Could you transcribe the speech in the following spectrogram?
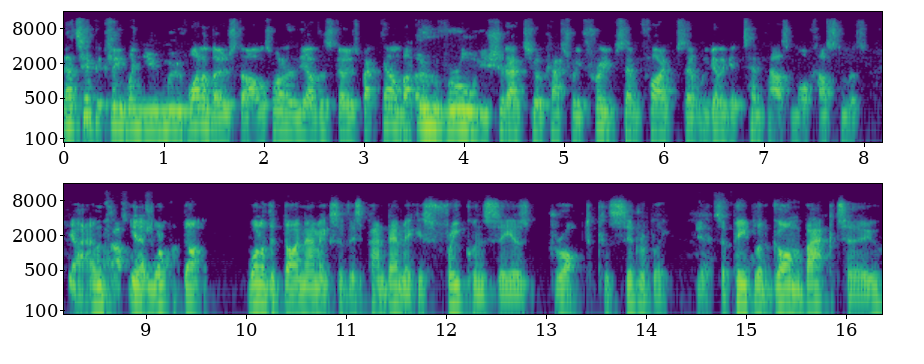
Now, typically, when you move one of those dials, one of the others goes back down. But overall, you should add to your category three percent, five percent. We're going to get ten thousand more customers. Yeah, and you know, one of, the, one of the dynamics of this pandemic is frequency has dropped considerably. Yes. So people have gone back to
